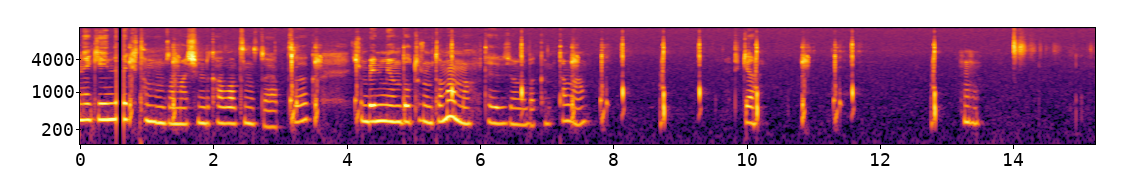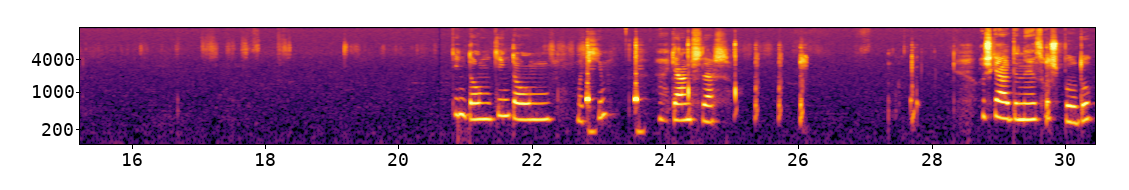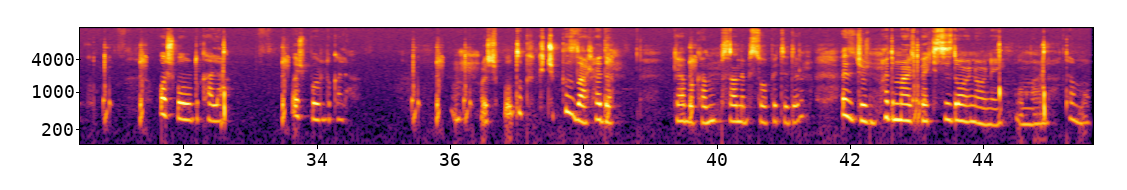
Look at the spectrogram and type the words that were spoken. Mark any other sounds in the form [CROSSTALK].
Anne giyindik. Tamam o zaman şimdi kahvaltımızı da yaptık. Şimdi benim yanımda oturun tamam mı? Televizyona bakın. Tamam. Hadi gel. [LAUGHS] ding dong ding dong. Bakayım. Heh, gelmişler. Hoş geldiniz. Hoş bulduk. Hoş bulduk hala. Hoş bulduk hala. Hoş bulduk küçük kızlar. Hadi. Gel bakalım. Seninle bir sohbet edelim. Hadi çocuğum. Hadi Mert Bey siz de oyun oynayın onlarla. Tamam.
